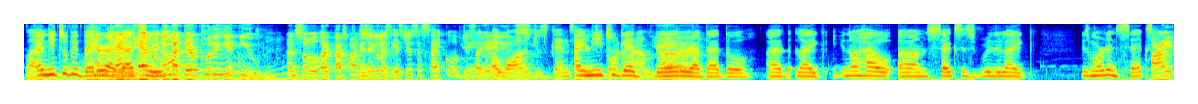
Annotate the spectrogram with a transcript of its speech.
like I need to be better You're at getting that too. everything that they're putting in you, and so like that's why I just they're feel just like it's just a cycle of just It like a lot of just dense I need to going get around. better Yeah. at that though. At like you know how um sex is really like is more than sex. I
